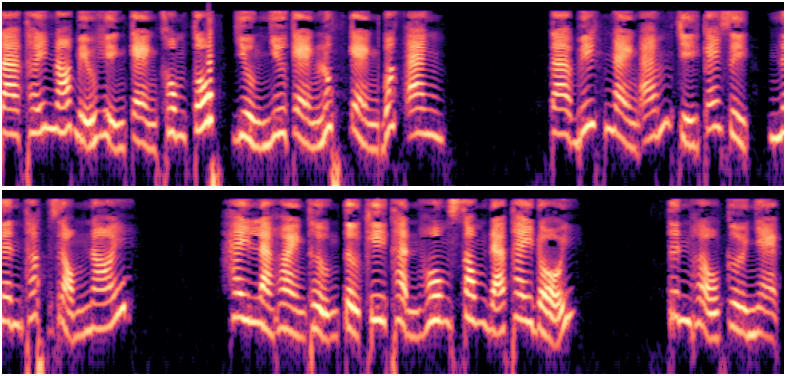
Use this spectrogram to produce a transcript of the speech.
ta thấy nó biểu hiện càng không tốt, dường như càng lúc càng bất an. Ta biết nàng ám chỉ cái gì, nên thấp giọng nói. Hay là hoàng thượng từ khi thành hôn xong đã thay đổi? Tinh hậu cười nhạt.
